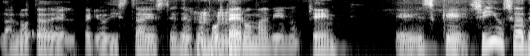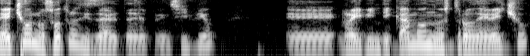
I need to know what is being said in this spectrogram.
la nota del periodista este, del reportero más bien, ¿no? Sí. Es que sí, o sea, de hecho nosotros desde el, principio eh, reivindicamos nuestro derecho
